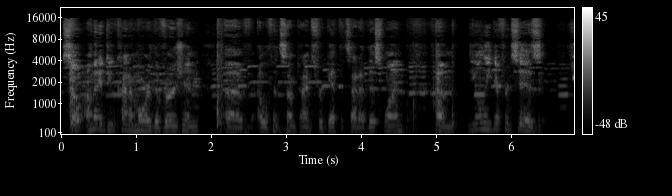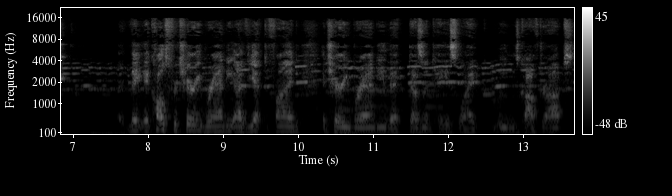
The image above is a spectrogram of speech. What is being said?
so I'm going to do kind of more of the version of Elephant Sometimes Forget that's out of this one. Um, the only difference is they, it calls for cherry brandy. I've yet to find a cherry brandy that doesn't taste like Luden's cough drops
